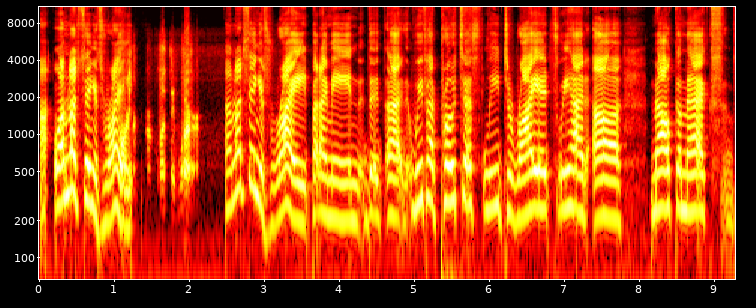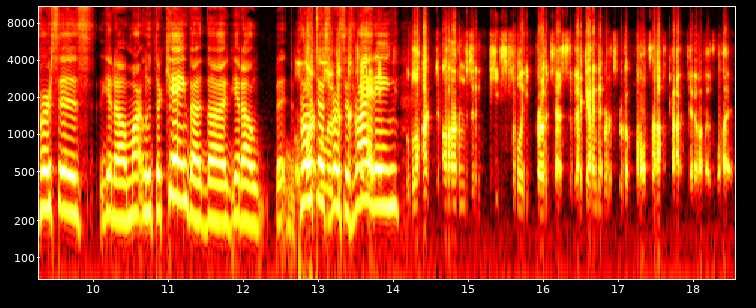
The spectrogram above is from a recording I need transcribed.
Uh, well i'm not saying it's right what they were. I'm not saying it's right, but I mean, the, uh, we've had protests lead to riots. We had uh, Malcolm X versus you know Martin Luther King, the the you know the protest versus King rioting. Locked arms and peacefully protested. That guy never threw a Molotov cocktail in his life.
